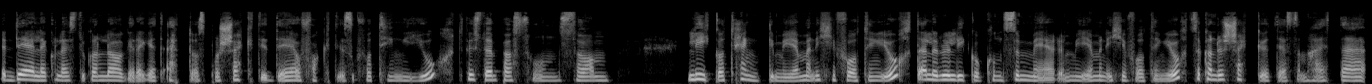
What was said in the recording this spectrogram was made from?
Jeg deler hvordan du kan lage deg et ettårsprosjekt i det å faktisk få ting gjort. Hvis du er en person som liker å tenke mye, men ikke får ting gjort, eller du liker å konsumere mye, men ikke får ting gjort, så kan du sjekke ut det som heter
